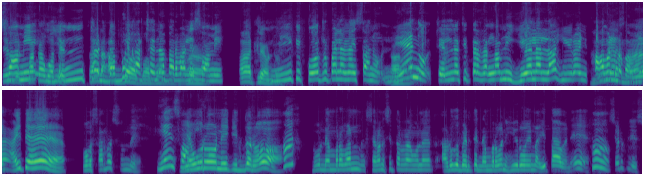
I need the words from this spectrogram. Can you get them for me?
స్వామి ఎంత డబ్బులు ఖర్చు అయినా పర్వాలేదు స్వామి. అట్లే మీకు కోటి రూపాయలైనా ఇస్తాను. నేను చలనచిత్ర రంగంని ఏలల్లా హీరోయిన్ కావాలా అయితే ఒక సమస్య ఉంది. ఏం ఎవరో నీకు ఇద్దరు? నువ్వు నెంబర్ వన్ చలనచిత్ర రంగంలో అడుగు పెడితే నెంబర్ వన్ హీరోయిన్ అవుతావని చేసి.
